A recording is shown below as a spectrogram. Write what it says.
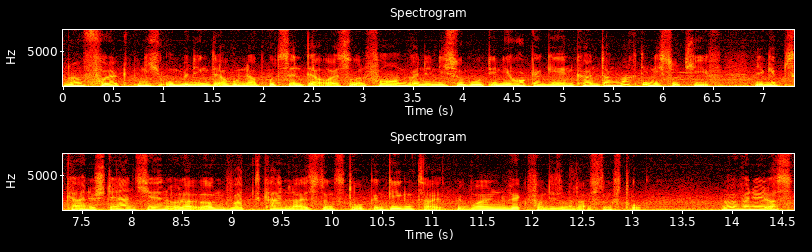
Ne? Folgt nicht unbedingt der 100% der äußeren Form. Wenn ihr nicht so gut in die Hocke gehen könnt, dann macht ihr nicht so tief. Hier gibt es keine Sternchen oder irgendwas, kein Leistungsdruck. Im Gegenteil, wir wollen weg von diesem Leistungsdruck. Ne? Wenn, ihr das,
